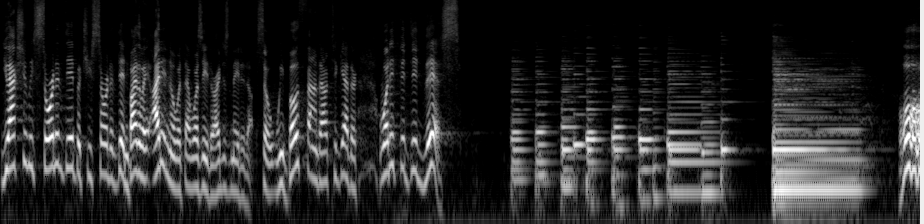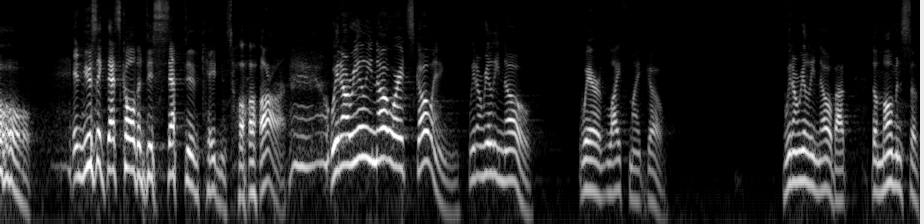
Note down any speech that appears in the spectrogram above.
you actually sort of did, but you sort of didn't. By the way, I didn't know what that was either. I just made it up. So we both found out together. What if it did this? Oh, in music, that's called a deceptive cadence. Ha ha ha. We don't really know where it's going. We don't really know where life might go. We don't really know about the moments of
